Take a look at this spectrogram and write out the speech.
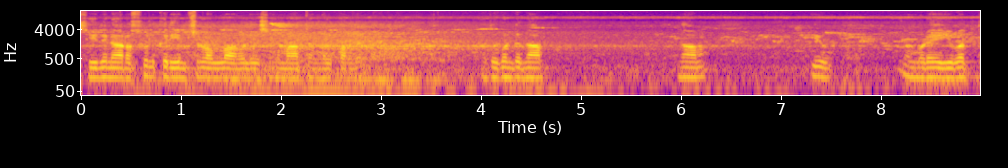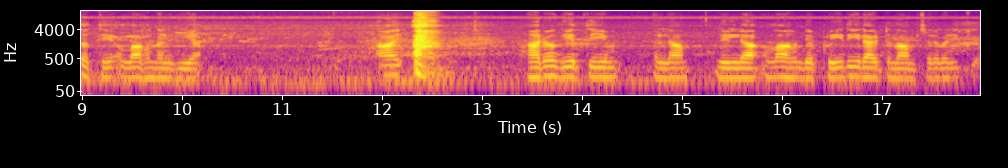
സീദിന റസൂൽ കരീം സല്ലാഹു അലൈഹി തങ്ങൾ പറഞ്ഞു. അതുകൊണ്ട് നാം നാം നമ്മുടെ യുവത്വത്തെ അള്ളാഹു നൽകിയ ആരോഗ്യത്തെയും എല്ലാം ലില്ല അള്ളാഹുവിന്റെ പ്രീതിയിലായിട്ട് നാം ചെലവഴിക്കുക.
